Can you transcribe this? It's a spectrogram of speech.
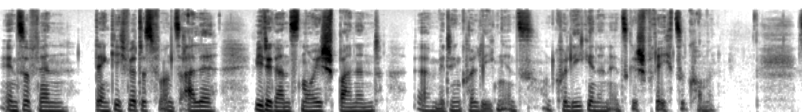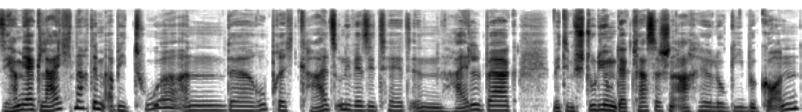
Insofern denke ich, wird es für uns alle wieder ganz neu spannend mit den Kollegen ins, und Kolleginnen ins Gespräch zu kommen. Sie haben ja gleich nach dem Abitur an der Ruprecht-Karls-Universität in Heidelberg mit dem Studium der klassischen Archäologie begonnen.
